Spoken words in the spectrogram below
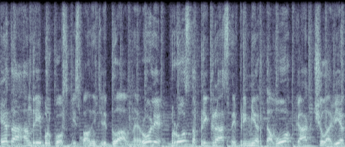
Это Андрей Бурковский, исполнитель главной роли. Просто прекрасный пример того, как человек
